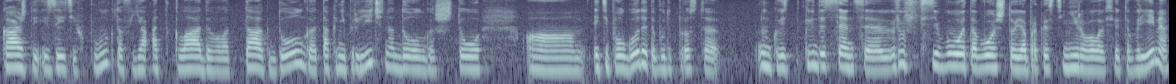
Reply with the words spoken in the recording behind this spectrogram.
каждый из этих пунктов я откладывала так долго, так неприлично долго, что эти полгода это будут просто ну, квинтэссенция всего того, что я прокрастинировала все это время.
